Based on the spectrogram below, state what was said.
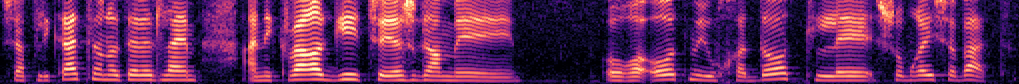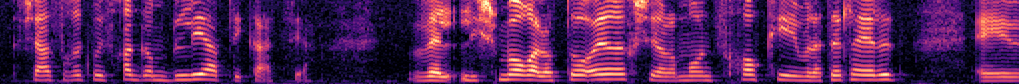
שהאפליקציה נותנת להם. אני כבר אגיד שיש גם אה, הוראות מיוחדות לשומרי שבת. אפשר לשחק במשחק גם בלי האפליקציה. ולשמור על אותו ערך של המון צחוקים, ולתת לילד אה,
